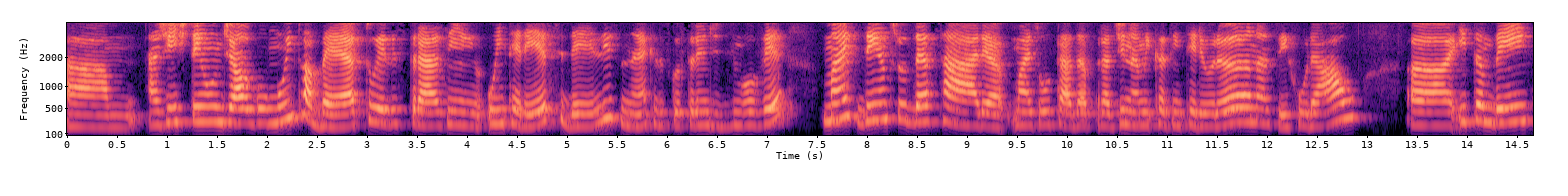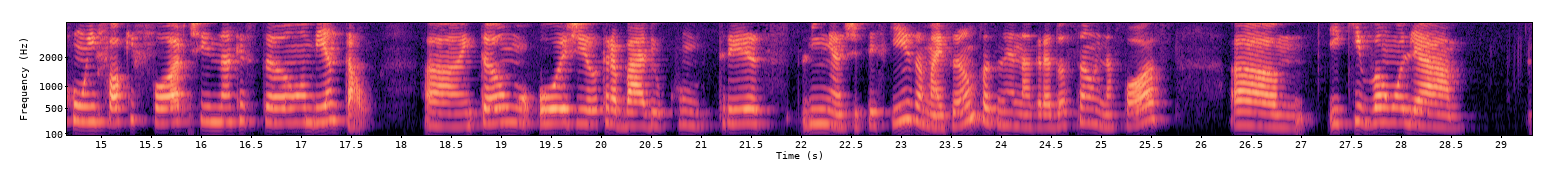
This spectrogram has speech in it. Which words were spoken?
a, a gente tem um diálogo muito aberto, eles trazem o interesse deles, né, que eles gostariam de desenvolver, mas dentro dessa área mais voltada para dinâmicas interioranas e rural, uh, e também com enfoque forte na questão ambiental. Uh, então, hoje eu trabalho com três linhas de pesquisa mais amplas, né, na graduação e na pós, e que vão olhar,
